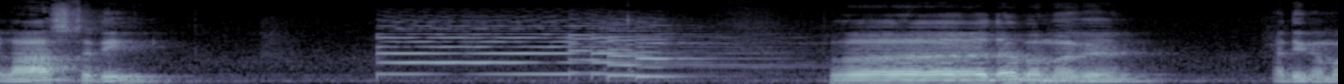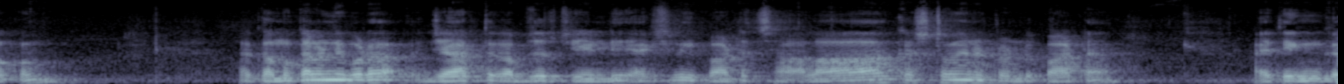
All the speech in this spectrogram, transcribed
లాస్ట్ది పదబమగ అది గమకం. ఆ గమకాలన్నీ కూడా జాగ్రత్తగా అబ్జర్వ్ చేయండి. యాక్చువల్లీ ఈ పాట చాలా కష్టమైనటువంటి పాట. ఐ థింక్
